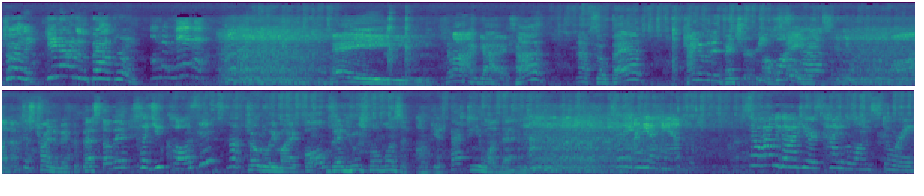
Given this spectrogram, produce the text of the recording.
Charlie, get out of the bathroom! In a minute! Hey, come on, guys, huh? Not so bad. Kind of an adventure. Be Oh, quiet. Come on, I'm just trying to make the best of it. Could you cause it? It's not totally my fault. Then whose fault was it? I'll get back to you on that. Teddy, I need a hand. So how we got here is kind of a long story.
